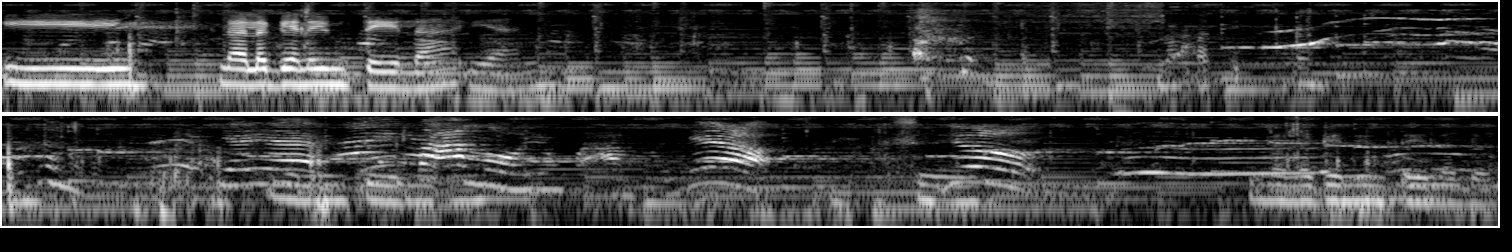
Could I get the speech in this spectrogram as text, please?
Ilalagay na yung tela. Yan. Makati. Yan yung tela. Kasi ilalagay na yung tela doon.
